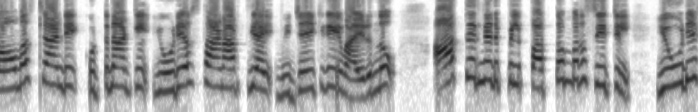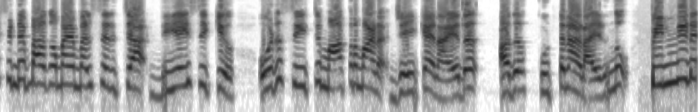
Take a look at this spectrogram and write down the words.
തോമസ് ചാണ്ടി കുട്ടനാട്ടിൽ യു ഡി എഫ് സ്ഥാനാർത്ഥിയായി വിജയിക്കുകയുമായിരുന്നു. ആ തെരഞ്ഞെടുപ്പിൽ പത്തൊമ്പത് സീറ്റിൽ യു ഡി എഫിന്റെ ഭാഗമായി മത്സരിച്ച ഡി ഐ സിക്ക് ഒരു സീറ്റ് മാത്രമാണ് ജയിക്കാനായത്. അത് കുട്ടനാടായിരുന്നു. പിന്നീട്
